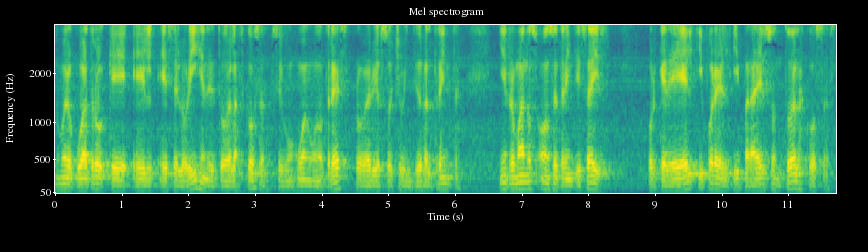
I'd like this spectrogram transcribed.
Número 4, que Él es el origen de todas las cosas, según Juan 1.3, Proverbios 8, 22 al 30. Y en Romanos 11.36, porque de Él y por Él y para Él son todas las cosas.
